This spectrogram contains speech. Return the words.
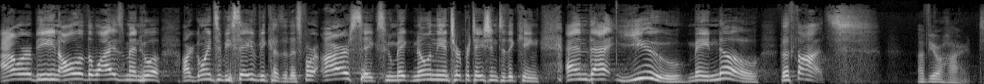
our being all of the wise men who are going to be saved because of this, for our sakes who make known the interpretation to the king, and that you may know the thoughts of your heart.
